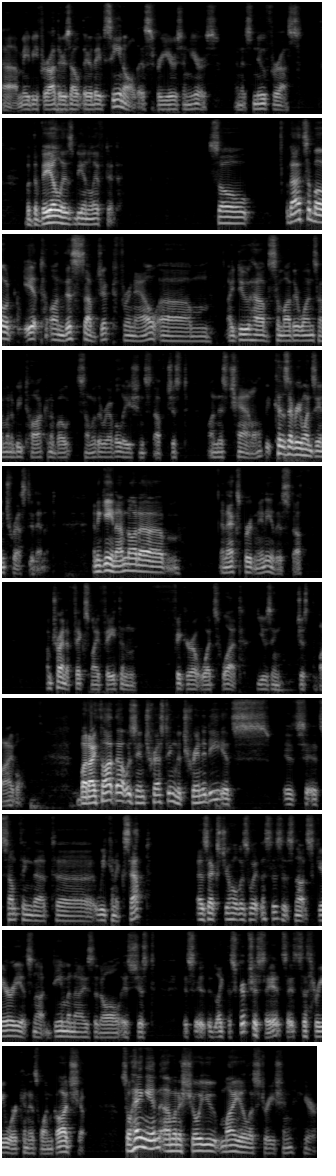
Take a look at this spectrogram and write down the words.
Uh, maybe for others out there, they've seen all this for years and years, and it's new for us. But the veil is being lifted. So that's about it on this subject for now. Um, I do have some other ones. I'm going to be talking about some of the Revelation stuff just on this channel because everyone's interested in it. And again, I'm not a um, an expert in any of this stuff. I'm trying to fix my faith and figure out what's what using just the Bible. But I thought that was interesting. The Trinity, it's it's it's something that uh, we can accept. as ex Jehovah's Witnesses. It's not scary. It's not demonized at all. It's just it's it, like the scriptures say. It's it's the three working as one Godship. So hang in. I'm going to show you my illustration here.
